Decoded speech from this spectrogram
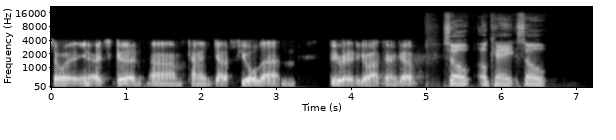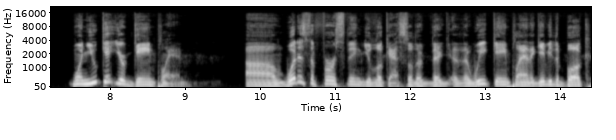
So you know, it's good. Um, kind of got to fuel that and be ready to go out there and go. So okay, so when you get your game plan, um, what is the first thing you look at? So the the the week game plan, they give you the book.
